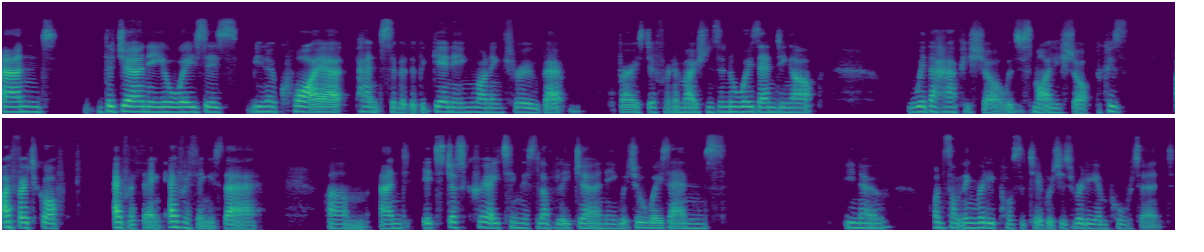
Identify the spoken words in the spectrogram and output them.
And the journey always is you know quiet pensive at the beginning running through about various different emotions and always ending up with a happy shot with a smiley shot because i photograph everything everything is there. Um, and it's just creating this lovely journey which always ends you know on something really positive which is really important.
